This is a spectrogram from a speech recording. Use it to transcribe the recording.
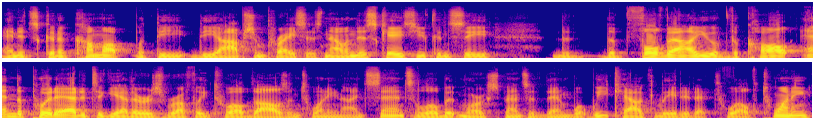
And it's going to come up with the the option prices. Now in this case you can see the, the full value of the call and the put added together is roughly $12.29 a little bit more expensive than what we calculated at 12.20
